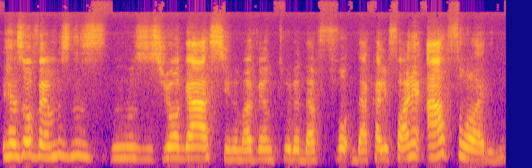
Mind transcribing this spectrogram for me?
Resolvemos nos, nos jogar assim numa aventura da, da Califórnia à Flórida.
